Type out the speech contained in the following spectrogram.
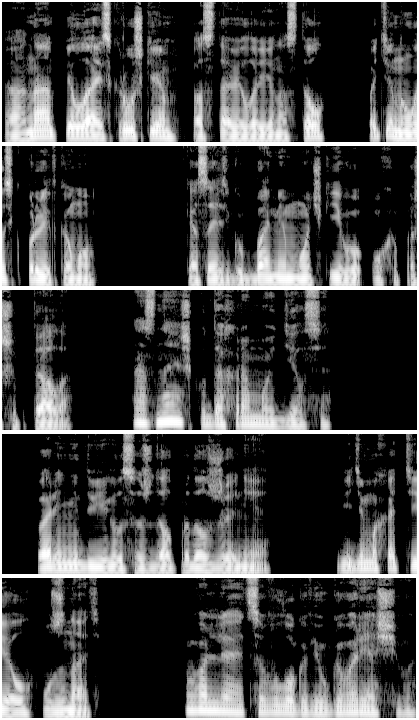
Она отпила из кружки, поставила ее на стол, потянулась к прыткому. Касаясь губами, мочки его уха прошептала. «А знаешь, куда хромой делся?» Парень не двигался, ждал продолжения. Видимо, хотел узнать. «Валяется в логове у говорящего.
